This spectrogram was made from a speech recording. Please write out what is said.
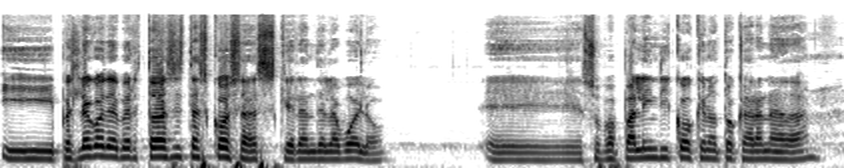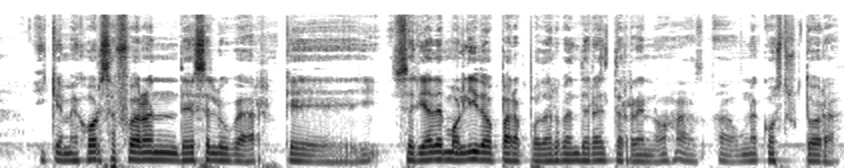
Y pues luego de ver todas estas cosas que eran del abuelo, eh, su papá le indicó que no tocara nada, y que mejor se fueran de ese lugar, que sería demolido para poder vender el terreno a, una constructora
